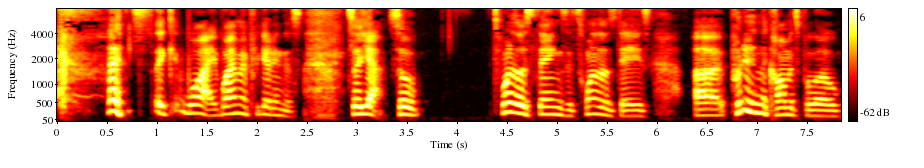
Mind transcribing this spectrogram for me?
it's like why why am I forgetting this? So yeah, so it's one of those things. It's one of those days. Uh, put it in the comments below.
